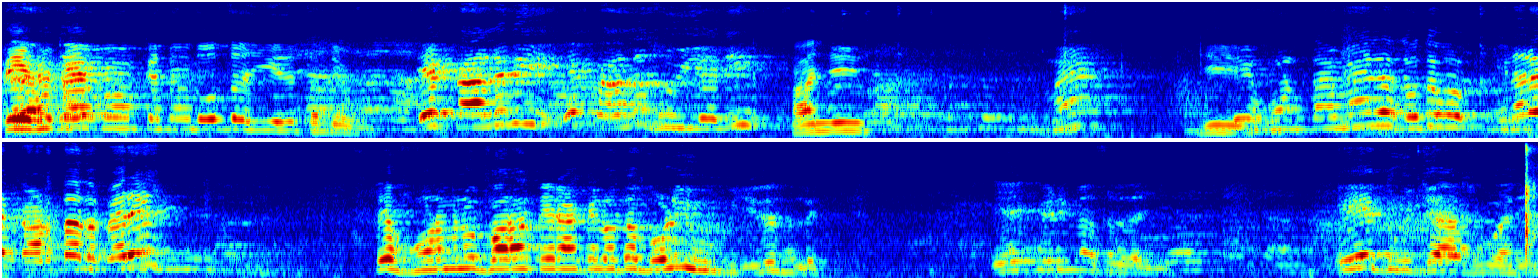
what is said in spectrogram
ਤੇ ਹੁਣ ਕਿੰਨਾ ਕਿੰਨਾ ਦੁੱਧ ਆ ਜੀ ਇਹਦੇ ਥੱਲੇ? ਇਹ ਕੱਲ ਦੀ ਇਹ ਕੱਲ ਸੂਈ ਹੈ ਜੀ। ਹਾਂਜੀ। ਮੈਂ ਜੀ। ਤੇ ਹੁਣ ਤਾਂ ਮੈਂ ਇਹਦਾ ਦੁੱਧ ਇਹਨਾਂ ਨੇ ਕੱਢਤਾ ਦੁਪਹਿਰੇ। ਤੇ ਹੁਣ ਮੈਨੂੰ 12 13 ਕਿਲੋ ਤਾਂ ਬੋਲੀ ਹੋਊਗੀ ਜੀ ਇਹਦੇ ਥੱਲੇ। ਇਹ ਕਿਹੜੀ ਨਸਲ ਦਾ ਜੀ? ਇਹ ਦੂਜਾ ਸੂਆ ਜੀ।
